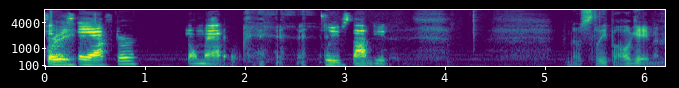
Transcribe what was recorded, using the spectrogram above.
thursday after don't matter sleep's not needed No sleep, all gaming.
